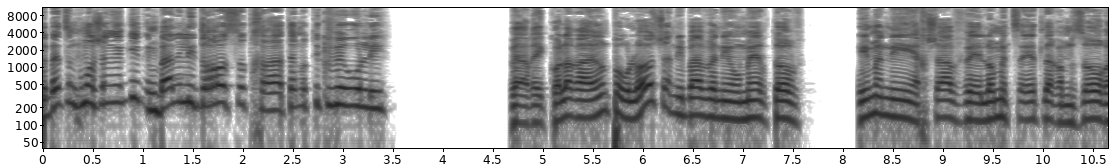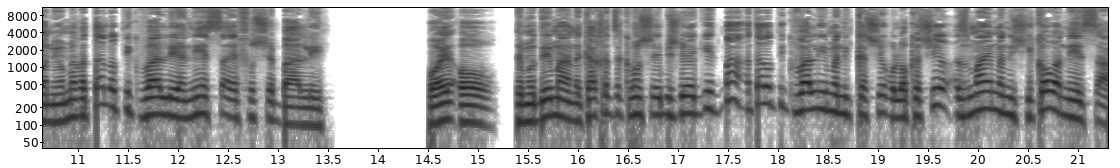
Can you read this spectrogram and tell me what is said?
זה בעצם כמו שאני אגיד, אם בא לי לדרוס אותך, אתם לא תקבעו לי. והרי כל הרעיון פה הוא לא שאני בא ואני אומר, טוב, אם אני עכשיו לא מציית לרמזור, אני אומר, אתה לא תקבע לי, אני אסע איפה שבא לי. או, או אתם יודעים מה, ניקח את זה כמו שמישהו יגיד, מה, אתה לא תקבע לי אם אני כשיר או לא כשיר, אז מה אם אני שיכור, אני אסע.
